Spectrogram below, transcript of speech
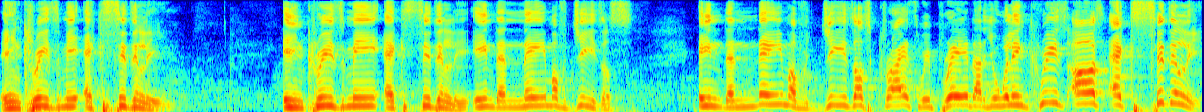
Increase me exceedingly. Increase me exceedingly in the name of Jesus. In the name of Jesus Christ, we pray that you will increase us exceedingly.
